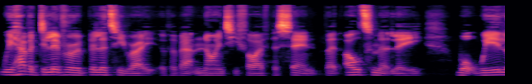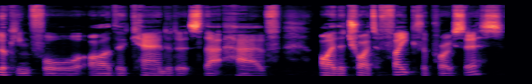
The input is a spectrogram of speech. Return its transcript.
we have a deliverability rate of about 95%, but ultimately, what we're looking for are the candidates that have either tried to fake the process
